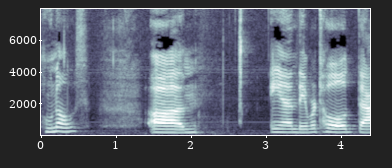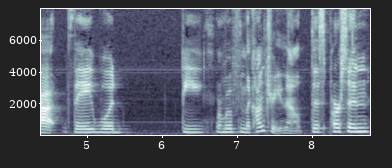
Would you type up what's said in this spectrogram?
who knows. And they were told that they would be removed from the country. Now, this person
